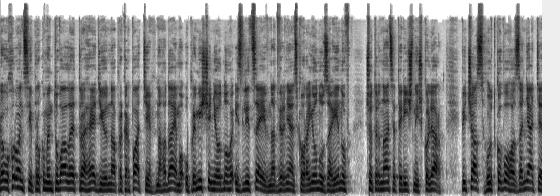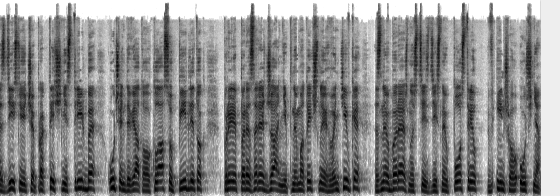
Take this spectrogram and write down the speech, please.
Правоохоронці прокоментували трагедію на Прикарпатті. Нагадаємо, у приміщенні одного із ліцеїв Надвірнянського району загинув 14-річний школяр. Під час гурткового заняття, здійснюючи практичні стрільби, учень 9 класу, підліток при перезаряджанні пневматичної гвинтівки з необережності здійснив постріл в іншого учня.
